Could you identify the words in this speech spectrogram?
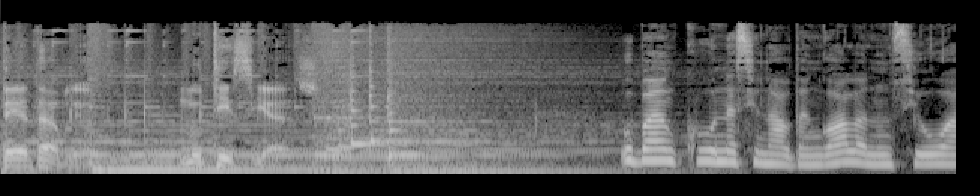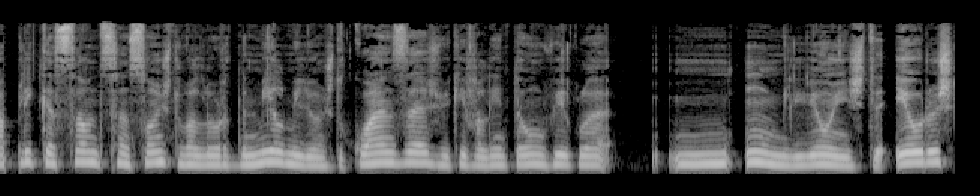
DW Notícias. O Banco Nacional de Angola anunciou a aplicação de sanções no valor de mil milhões de kwanzas, o equivalente a 1,1 milhões de euros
